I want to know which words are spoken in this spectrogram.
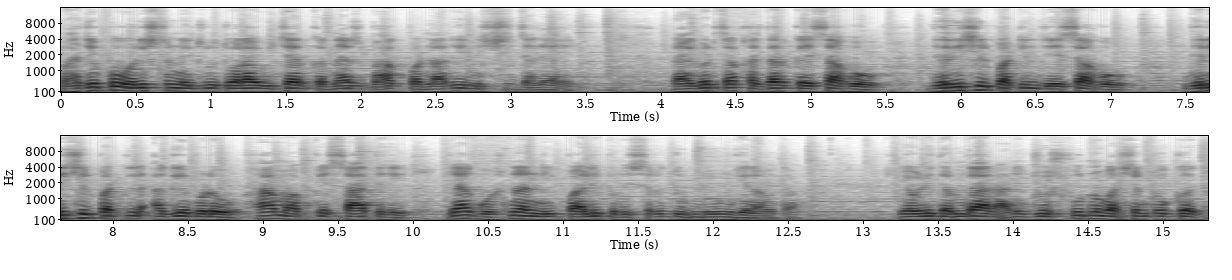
भाजप वरिष्ठ नेतृत्वाला विचार करण्यास भाग पडणार हे निश्चित झाले आहे. रायगडचा खासदार कैसा हो धैर्यशील पाटील जैसा हो धैर्यशील पाटील आगे बढो हम आपके साथ हे या घोषणांनी पाली परिसर दुमदुमून गेला होता. यावेळी दमदार आणि जोशपूर्ण भाषण ठोकत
